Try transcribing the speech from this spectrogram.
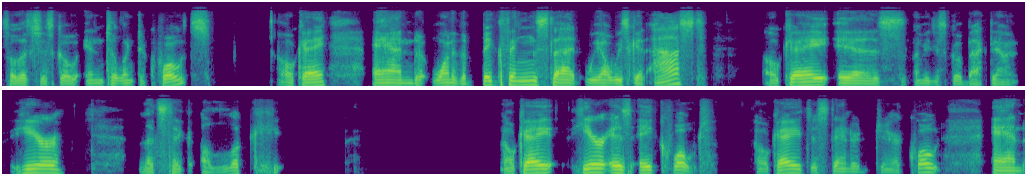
So let's just go into linked quotes. Okay, and one of the big things that we always get asked, okay, is, let me just go back down here. let's take a look. Okay, here is a quote. Okay, just standard generic quote. And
